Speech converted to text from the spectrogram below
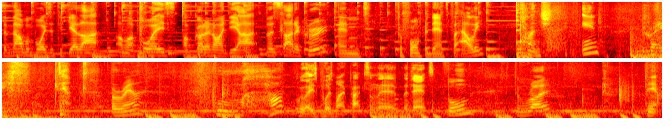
The Melbourne boys are together. I'm like, boys, I've got an idea. Let's start a crew and perform for dance for Ali. Punch in, crease, down, around, mm, boom, up, Look at these boys, mate, practicing their, the dance. boom, the throw, down.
